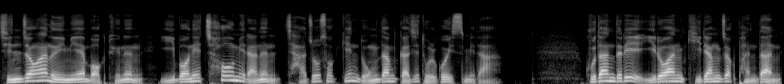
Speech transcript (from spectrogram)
진정한 의미의 먹튀는 이번이 처음이라는 자조 섞인 농담까지 돌고 있습니다. 구단들이 이러한 기량적 판단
